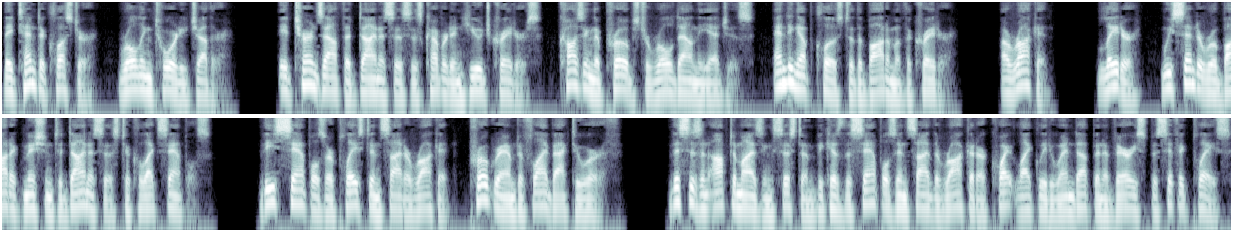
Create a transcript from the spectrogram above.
they tend to cluster, rolling toward each other. It turns out that Dionysus is covered in huge craters, causing the probes to roll down the edges, ending up close to the bottom of the crater. A rocket. Later, we send a robotic mission to Dionysus to collect samples. These samples are placed inside a rocket, programmed to fly back to Earth. This is an optimizing system because the samples inside the rocket are quite likely to end up in a very specific place,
